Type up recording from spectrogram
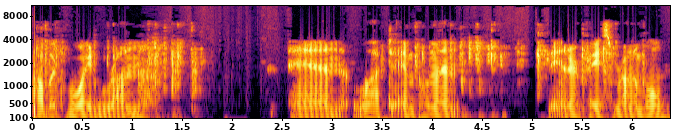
Public void run. And we'll have to implement the interface runnable.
